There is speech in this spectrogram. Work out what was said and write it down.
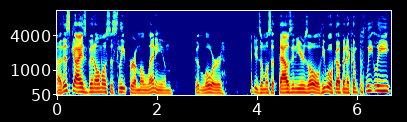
Uh, this guy's been almost asleep for a millennium. Good lord. That dude's almost a thousand years old. He woke up in a completely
